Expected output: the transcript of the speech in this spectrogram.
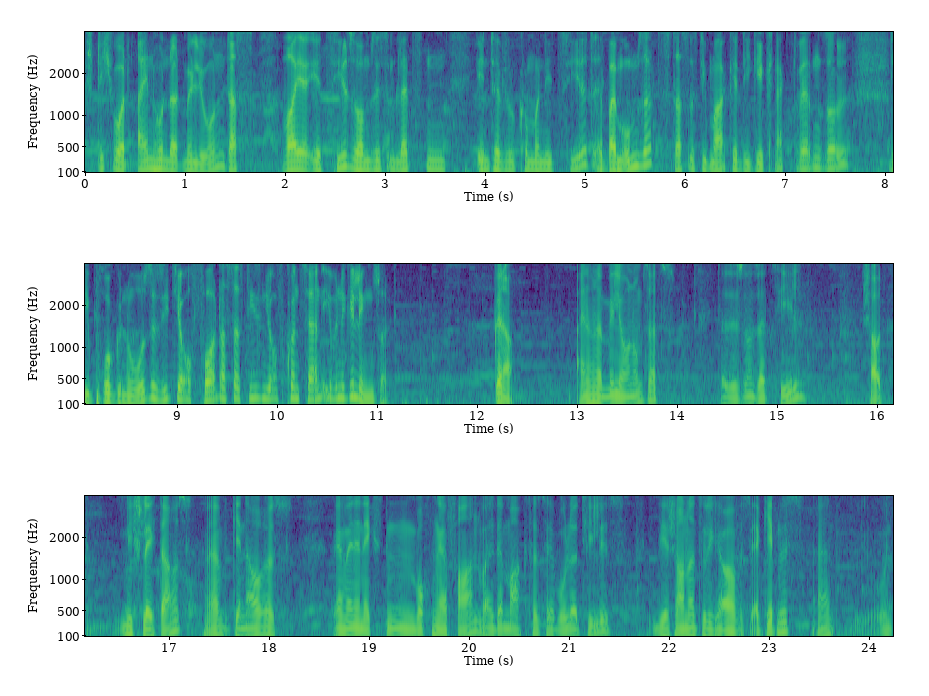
Stichwort 100 Millionen, das war ja Ihr Ziel, so haben Sie es im letzten Interview kommuniziert. Äh, beim Umsatz, das ist die Marke, die geknackt werden soll. Die Prognose sieht ja auch vor, dass das diesen Jahr auf Konzernebene gelingen soll. Genau, 100 Millionen Umsatz, das ist unser Ziel. Schaut nicht schlecht aus. Ja, genaueres werden wir in den nächsten Wochen erfahren, weil der Markt halt sehr volatil ist. Wir schauen natürlich auch auf das Ergebnis. Ja, und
